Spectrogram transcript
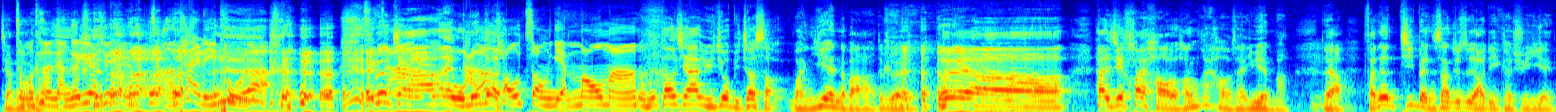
这样怎么可能两个月去验？讲 的太离谱了。哎，不能讲啊！哎，我们的头肿眼猫吗？我们高嘉瑜就比较少晚验。验的吧，对不对？对啊，他已经快好了，好像快好了才验吧？对啊，反正基本上就是要立刻去验，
